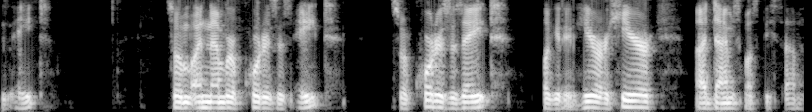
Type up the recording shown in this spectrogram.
is 8. So my number of quarters is 8. So if quarters is 8, plug it in here or here, uh, dimes must be 7.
